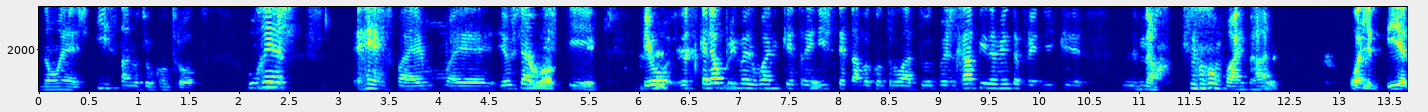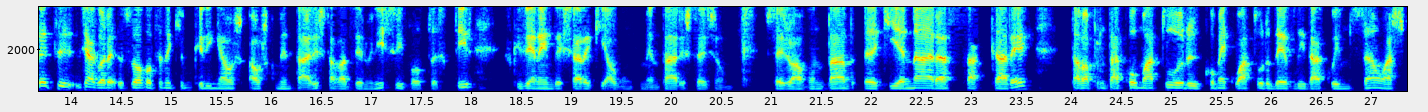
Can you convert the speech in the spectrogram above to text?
não és. Isso está no teu controle. O resto, é, pá, é, é eu já desisti. Eu, eu, se calhar, o primeiro ano que entrei nisto tentava controlar tudo, mas rapidamente aprendi que não, não vai dar. Olha, e era-te, já agora, só voltando aqui um bocadinho aos, aos comentários, estava a dizer no início e volto a repetir, se quiserem deixar aqui algum comentário, estejam, estejam à vontade. Aqui a Nara Sakare estava a perguntar como ator, como é que o ator deve lidar com a emoção, acho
